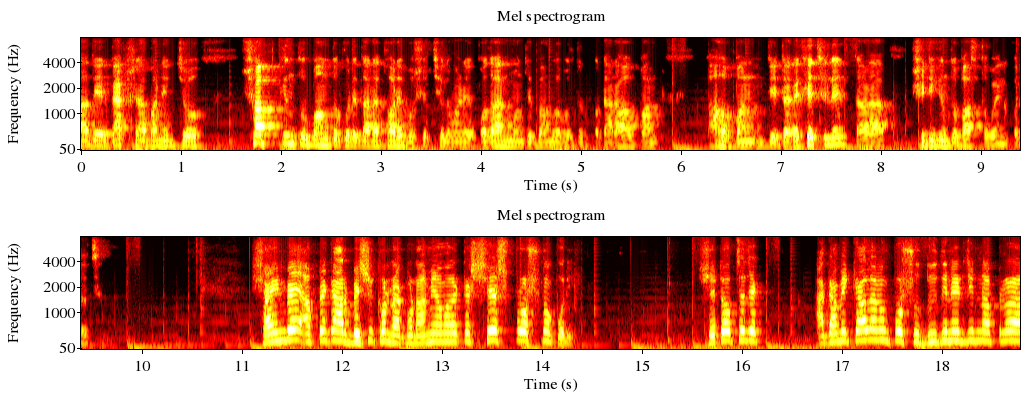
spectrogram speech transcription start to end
তাদের ব্যবসা বাণিজ্য সব কিন্তু বন্ধ করে তারা ঘরে বসেছিল। মানে প্রধানমন্ত্রী বঙ্গবন্ধুর প্রধান আহ্বান আহ্বান যেটা রেখেছিলেন, তারা সেটি কিন্তু বাস্তবায়ন করেছে। শাহিন ভাই, আপনাকে আর বেশিক্ষণ রাখব না। আমি আমার একটা শেষ প্রশ্ন করি। সেটা হচ্ছে যে, আগামীকাল এবং পরশু দুই দিনের জন্য আপনারা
